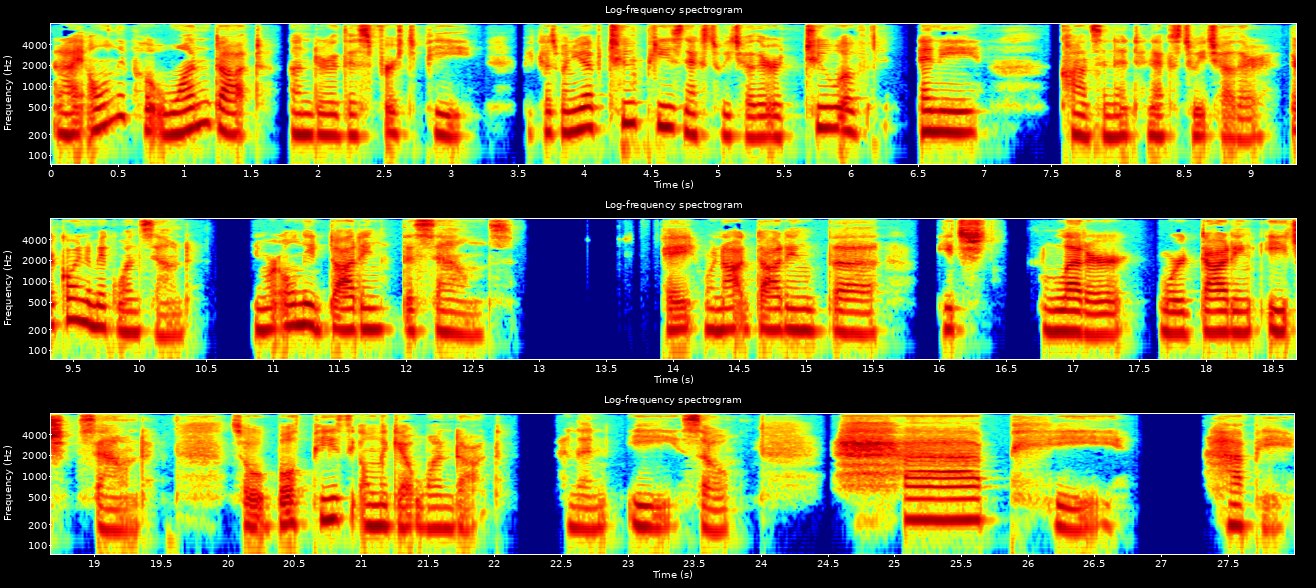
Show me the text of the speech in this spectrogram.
And I only put one dot under this first P because when you have two P's next to each other, or two of any consonant next to each other, they're going to make one sound. And we're only dotting the sounds. Okay, we're not dotting the each letter, we're dotting each sound. So both P's only get one dot. And then E. So happy, happy.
